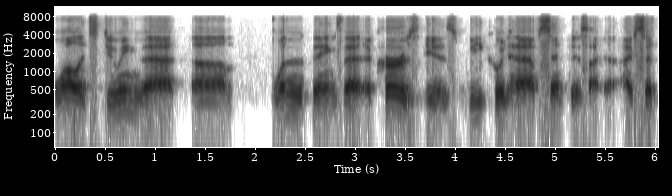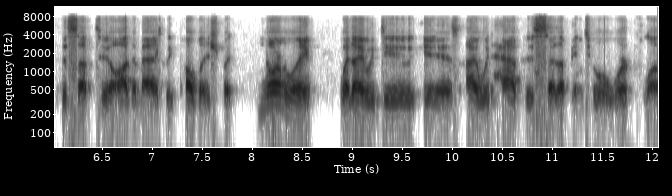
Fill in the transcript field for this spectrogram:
while it's doing that, um, one of the things that occurs is we could have sent this, I, I've set this up to automatically publish, but normally what I would do is I would have this set up into a workflow.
